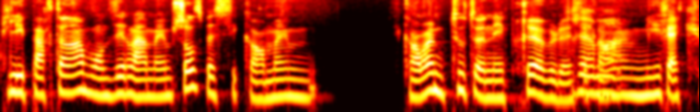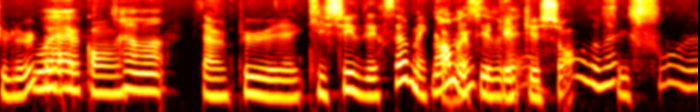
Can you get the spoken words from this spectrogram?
Puis les partenaires vont dire la même chose parce que c'est quand même... Quand même toute une épreuve. C'est quand même miraculeux. Ouais, là, qu'on- Vraiment. C'est un peu euh, cliché de dire ça, mais quand Non, même, c'est quelque chose. C'est fou, là.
